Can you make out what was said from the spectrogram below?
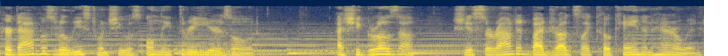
Her dad was released when she was only three years old. As she grows up, she is surrounded by drugs like cocaine and heroin.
